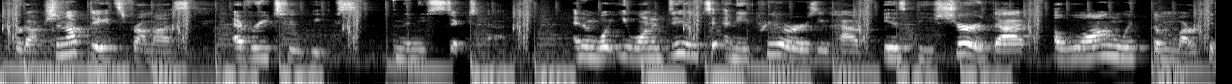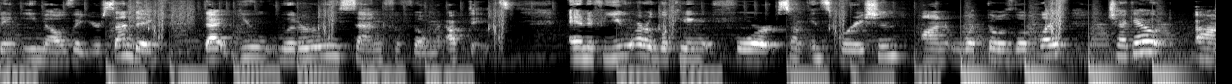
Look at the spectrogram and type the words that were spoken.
production updates from us every two weeks. And then you stick to that. And what you want to do to any pre-orders you have is be sure that along with the marketing emails that you're sending, that you literally send fulfillment updates. And if you are looking for some inspiration on what those look like, check out um,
